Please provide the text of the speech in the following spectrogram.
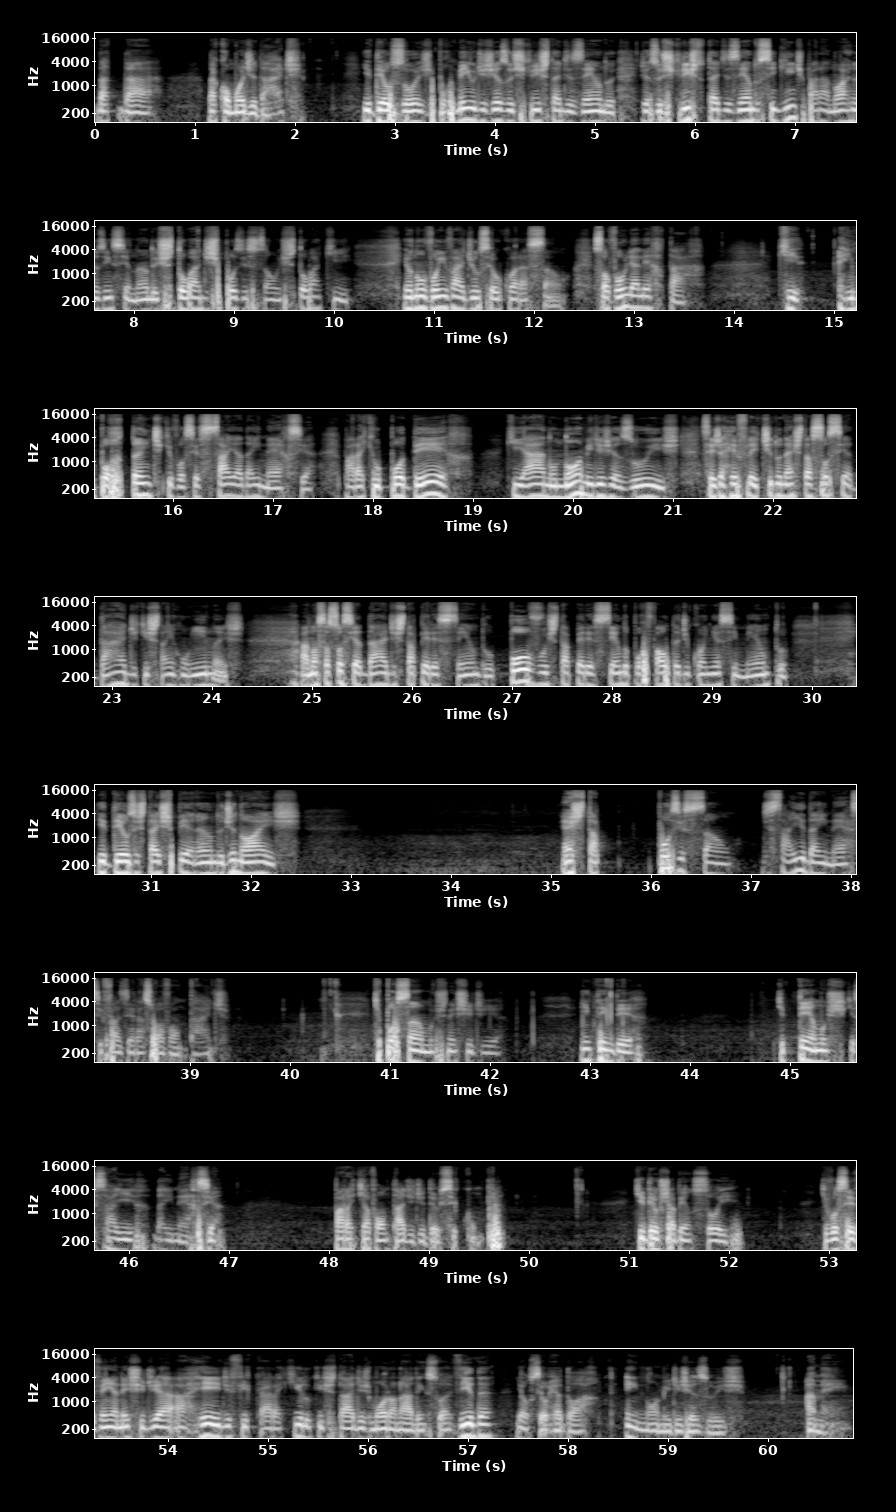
da, da, da comodidade. E Deus hoje, por meio de Jesus Cristo, está dizendo, Jesus Cristo está dizendo o seguinte para nós, nos ensinando: estou à disposição, estou aqui. Eu não vou invadir o seu coração, só vou lhe alertar que é importante que você saia da inércia para que o poder que há no nome de Jesus seja refletido nesta sociedade que está em ruínas. A nossa sociedade está perecendo, o povo está perecendo por falta de conhecimento. E Deus está esperando de nós esta posição de sair da inércia e fazer a sua vontade. Que possamos, neste dia, entender que temos que sair da inércia para que a vontade de Deus se cumpra. Que Deus te abençoe. Que você venha neste dia a reedificar aquilo que está desmoronado em sua vida e ao seu redor. Em nome de Jesus. Amém.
